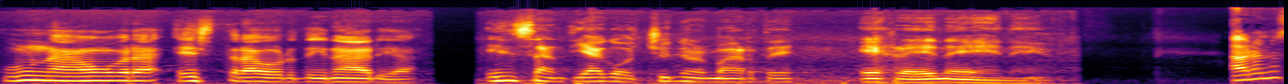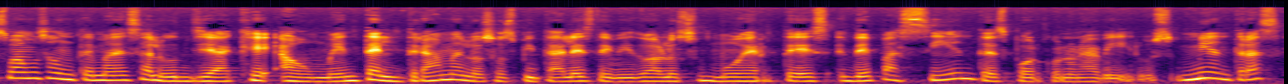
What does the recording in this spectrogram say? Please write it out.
una obra extraordinaria. En Santiago, Junior Marte, RNN. Ahora nos vamos a un tema de salud ya que aumenta el drama en los hospitales debido a las muertes de pacientes por coronavirus, mientras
